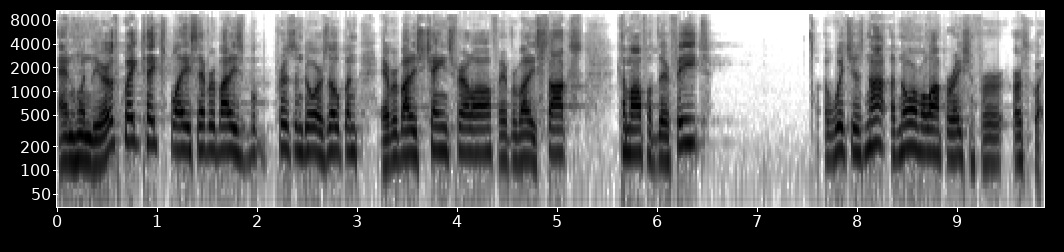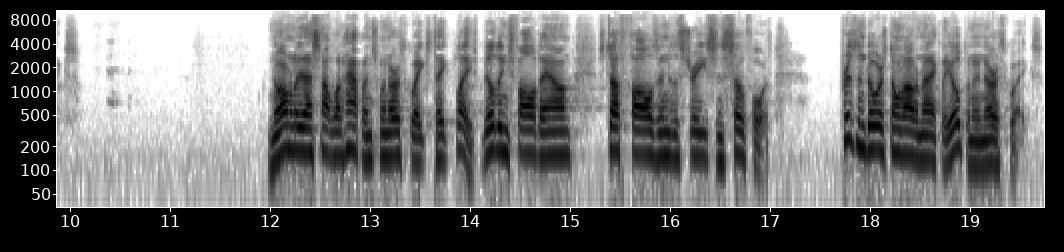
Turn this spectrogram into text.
And when the earthquake takes place, everybody's prison doors open. Everybody's chains fell off. Everybody's stocks come off of their feet, which is not a normal operation for earthquakes. Normally that's not what happens when earthquakes take place. Buildings fall down, stuff falls into the streets and so forth. Prison doors don't automatically open in earthquakes.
